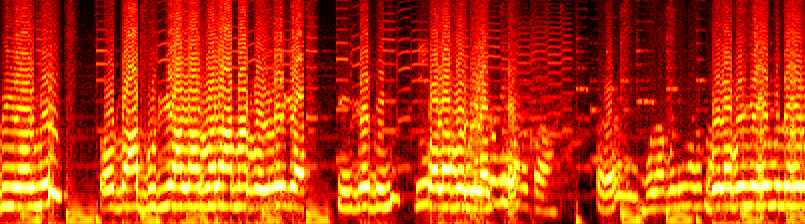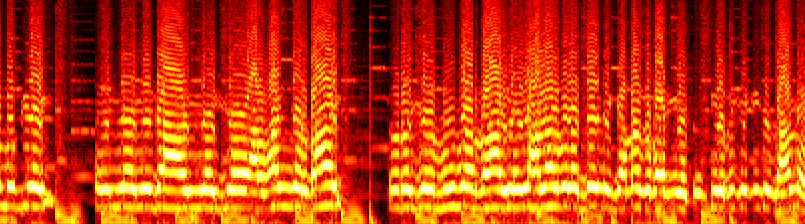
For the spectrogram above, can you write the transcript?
বিয়ে হইনি ওর বাপ বুড়ি আলার বেলা আমার বললে যে তিনশো দিন বলা বলি আছে। বলা বলি বলা হয় মনে হয় মুখে আলহাঙ্গের ভাই তোর ওই যে ফুবার ভাই এই আলার বেলা দৈনিক আমাকে বাড়িয়ে তুই কি কিছু জানো?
